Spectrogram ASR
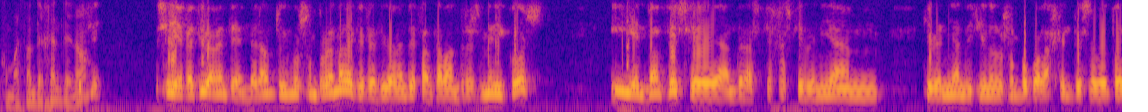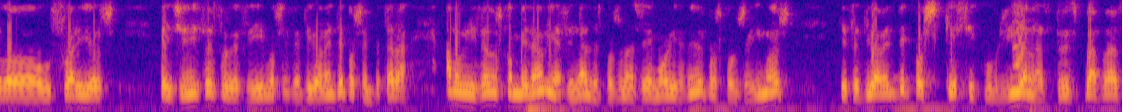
con bastante gente, ¿no? Sí. efectivamente. En Veraun tuvimos un problema de que efectivamente faltaban tres médicos y entonces, eh, ante las quejas que venían, que venían diciéndonos un poco a la gente, sobre todo usuarios pensionistas, pues decidimos efectivamente pues empezar a, a movilizarnos con Veraun y al final, después de una serie de movilizaciones, pues conseguimos que efectivamente pues que se cubrirían las tres plazas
